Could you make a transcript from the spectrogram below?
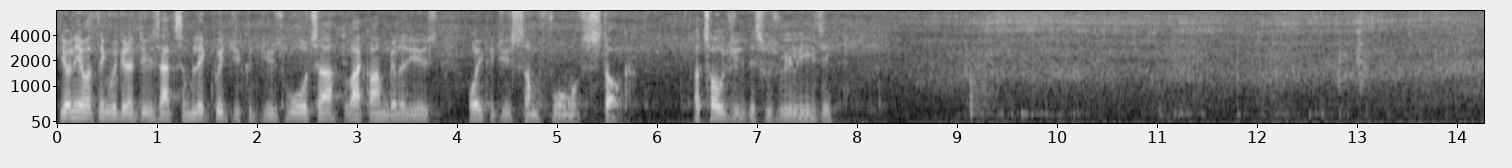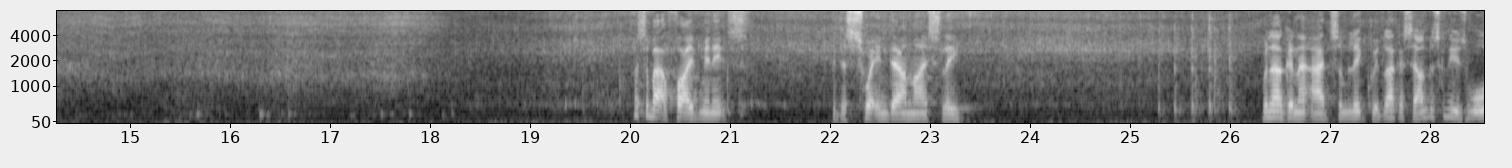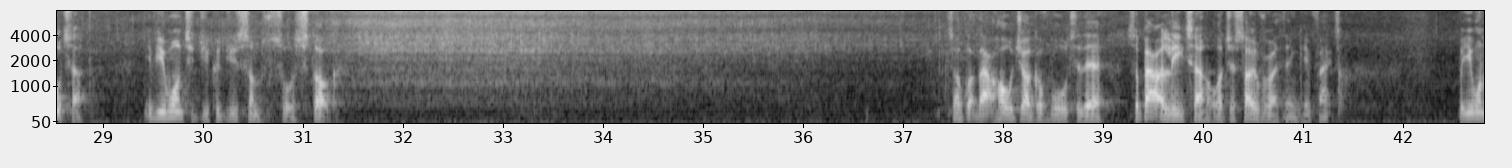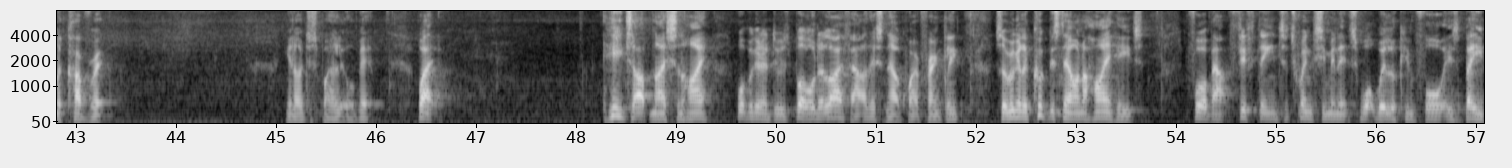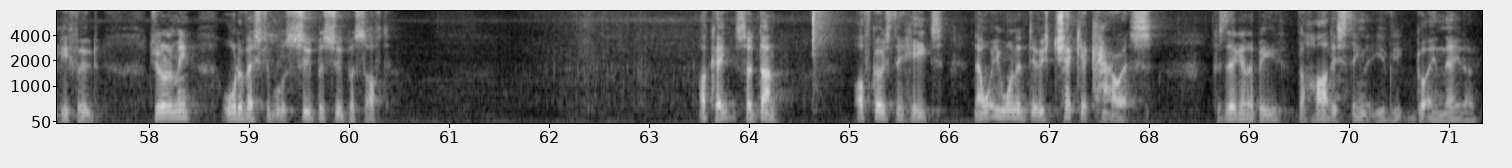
The only other thing we're going to do is add some liquid. You could use water like I'm going to use or you could use some form of stock. I told you this was really easy. That's about five minutes. It's just sweating down nicely. We're now going to add some liquid. Like I said, I'm just going to use water. If you wanted, you could use some sort of stock. So I've got that whole jug of water there. It's about a litre, or just over, I think, in fact. But you want to cover it, you know, just by a little bit. Right, heat up nice and high. What we're going to do is boil the life out of this now, quite frankly. So we're going to cook this now on a high heat for about 15 to 20 minutes. What we're looking for is baby food. Do you know what I mean? All the vegetables super, super soft. Okay, so done. Off goes the heat. Now what you want to do is check your carrots because they're going to be the hardest thing that you've got in there, you know.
